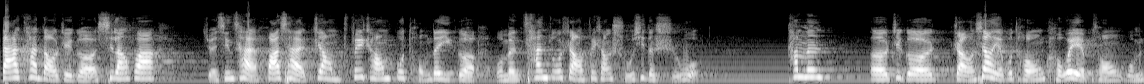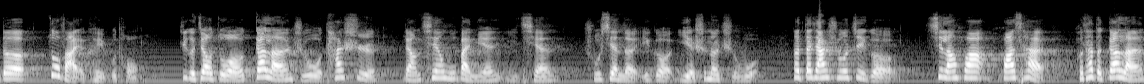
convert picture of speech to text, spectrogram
大家看到这个西兰花、卷心菜、花菜这样非常不同的一个我们餐桌上非常熟悉的食物，它们呃这个长相也不同，口味也不同，我们的做法也可以不同。这个叫做甘蓝植物，它是两千五百年以前出现的一个野生的植物。那大家说这个西兰花花菜和它的甘蓝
